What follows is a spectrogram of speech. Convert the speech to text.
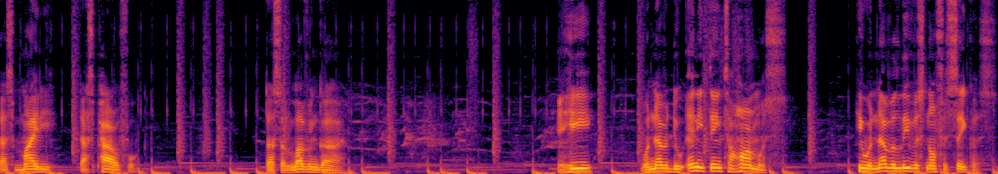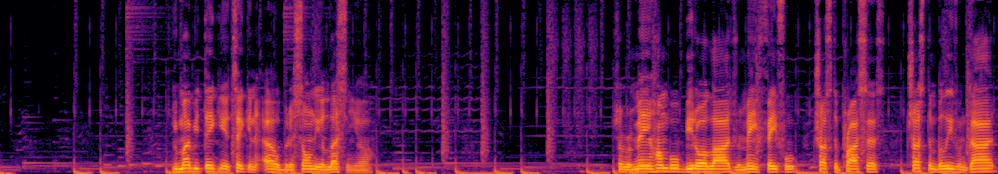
that's mighty, that's powerful. That's a loving God. And He will never do anything to harm us. He will never leave us nor forsake us. You might be thinking you're taking an L, but it's only a lesson, y'all. So remain humble, beat all odds, remain faithful, trust the process, Trust and believe in God,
